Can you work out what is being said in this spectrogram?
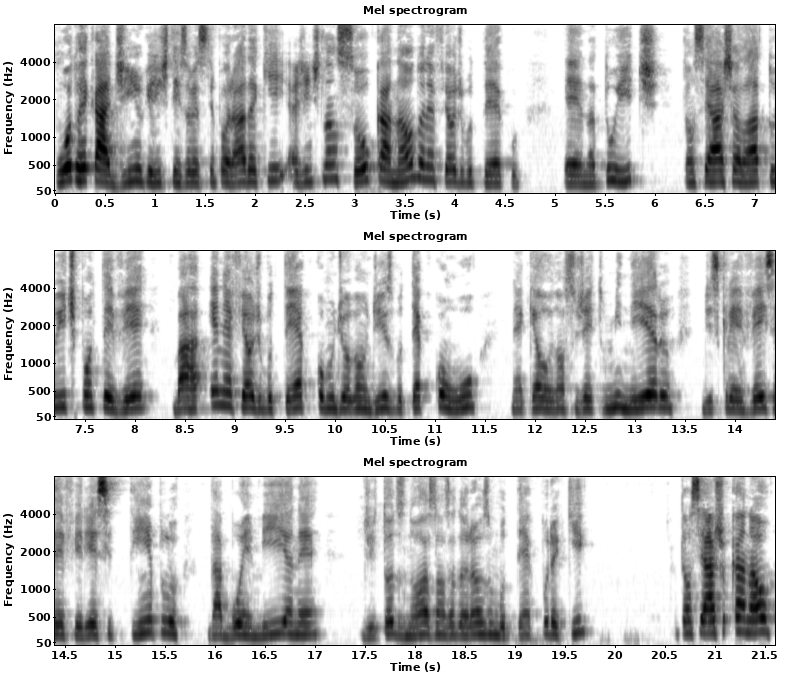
O outro recadinho que a gente tem sobre essa temporada é que a gente lançou o canal do NFL de Boteco é, na Twitch. Então você acha lá twitch.tv barra NFL de Boteco, como o Diogão diz, Boteco com U, né, que é o nosso jeito mineiro de escrever e se referir a esse templo da boemia, né, de todos nós, nós adoramos um boteco por aqui. Então você acha o canal,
